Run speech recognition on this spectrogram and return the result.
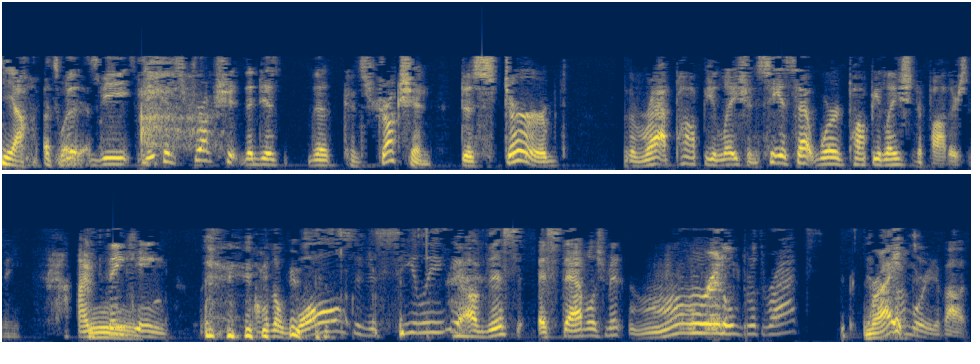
Yeah, that's what the, it is. the the construction the the construction disturbed the rat population. See, it's that word population that bothers me. I'm Ooh. thinking, are the walls and the ceiling of this establishment riddled with rats? That's right? what I'm worried about.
